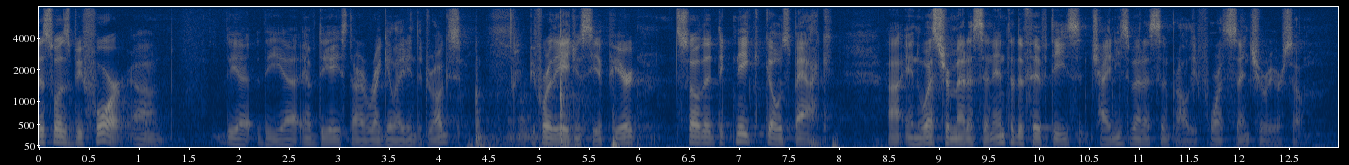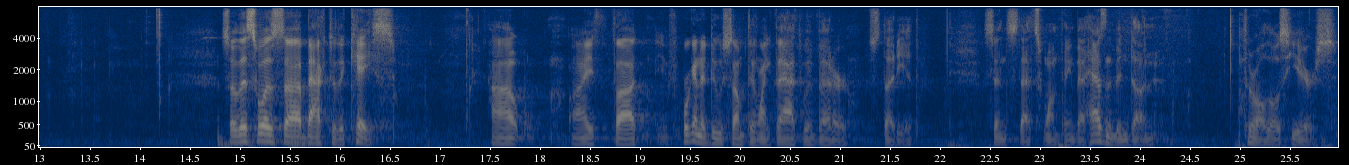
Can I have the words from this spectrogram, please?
this was before uh, the, uh, the uh, FDA started regulating the drugs, before the agency appeared. So the technique goes back uh, in Western medicine into the 50s, in Chinese medicine, probably 4th century or so. So this was back to the case. I thought if we're going to do something like that, we better study it, since that's one thing that hasn't been done through all those years.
